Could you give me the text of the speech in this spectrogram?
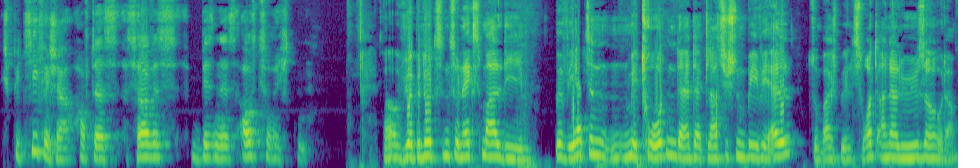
spezifischer auf das Service-Business auszurichten. Äh, wir benutzen zunächst mal die bewährten Methoden der, der klassischen BWL, zum Beispiel SWOT-Analyse oder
